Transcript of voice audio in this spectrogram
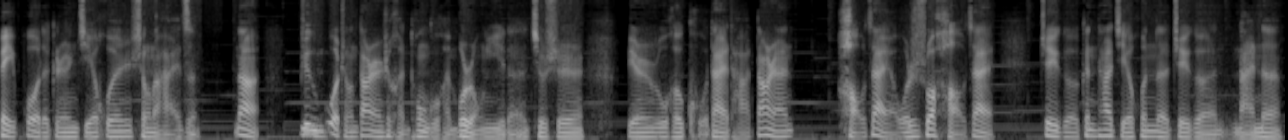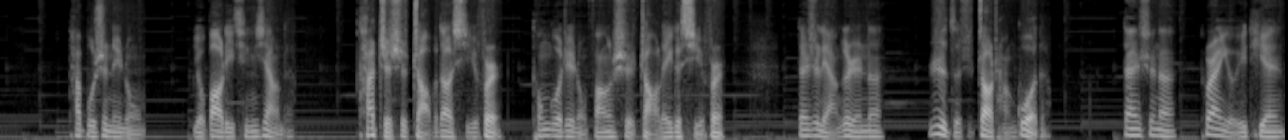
被迫的跟人结婚，生了孩子。那这个过程当然是很痛苦、很不容易的，就是别人如何苦待他。当然，好在啊，我是说好在，这个跟他结婚的这个男的，他不是那种有暴力倾向的，他只是找不到媳妇儿，通过这种方式找了一个媳妇儿。但是两个人呢，日子是照常过的。但是呢，突然有一天。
